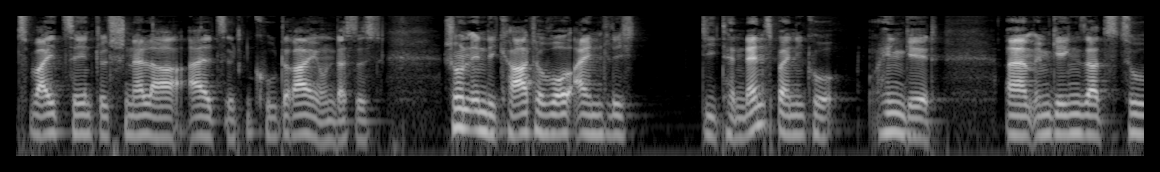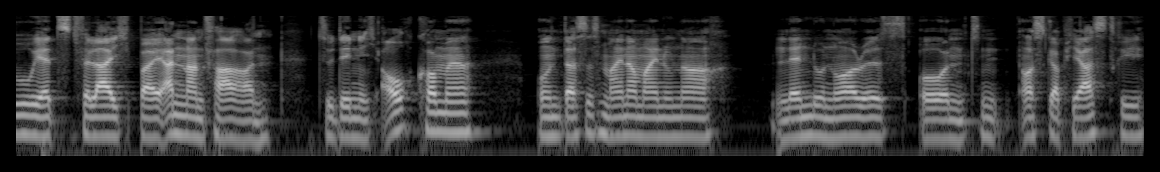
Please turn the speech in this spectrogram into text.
zwei Zehntel schneller als in Q3 und das ist schon ein Indikator, wo eigentlich die Tendenz bei Nico hingeht. Ähm, Im Gegensatz zu jetzt vielleicht bei anderen Fahrern, zu denen ich auch komme. Und das ist meiner Meinung nach Lando Norris und Oscar Piastri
